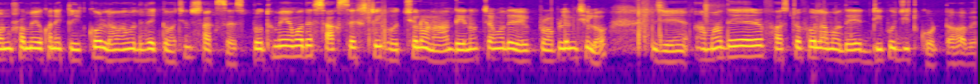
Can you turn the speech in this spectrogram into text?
কনফার্মে ওখানে ক্লিক করলাম, আমাদের দেখতে পাচ্ছেন সাকসেস প্রথমে আমাদের সাকসেসটি হচ্ছিল না দেন হচ্ছে আমাদের প্রবলেম ছিল যে আমাদের ফার্স্ট অফ অল আমাদের ডিপোজিট করতে হবে।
